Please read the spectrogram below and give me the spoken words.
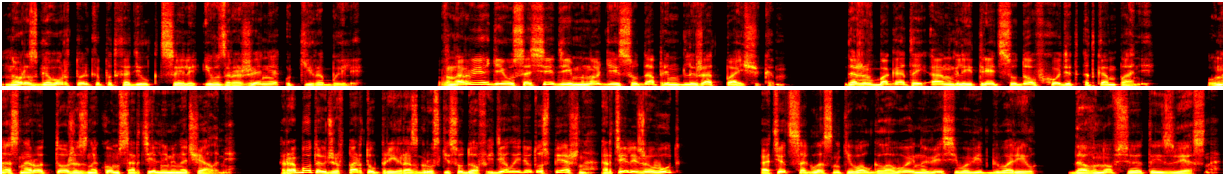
Но разговор только подходил к цели, и возражения у Кира были. В Норвегии у соседей многие суда принадлежат пайщикам. Даже в богатой Англии треть судов ходит от компаний. У нас народ тоже знаком с артельными началами. Работают же в порту при разгрузке судов, и дело идет успешно, артели живут. Отец согласно кивал головой, но весь его вид говорил, давно все это известно.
